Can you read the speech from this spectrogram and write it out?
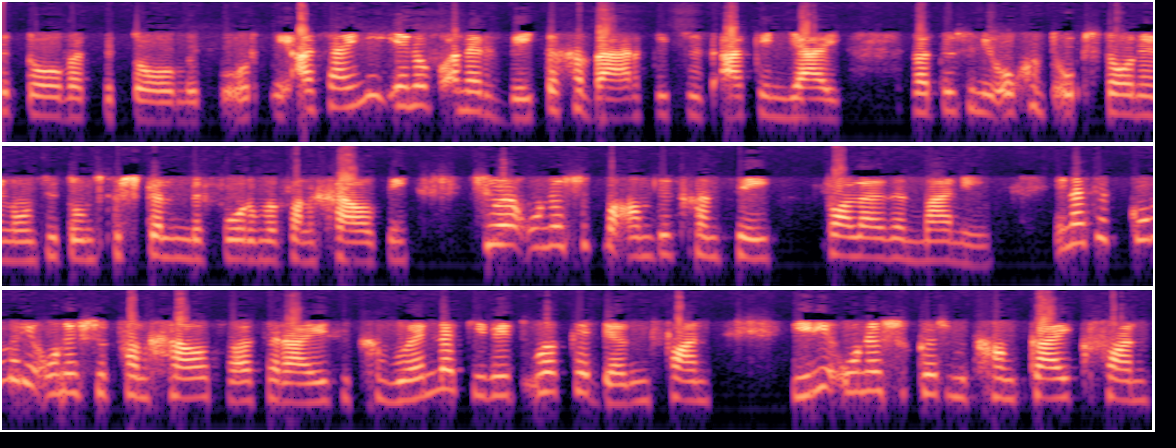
betaal wat betaal moet word nie? As hy nie een of ander wettige werk het soos ek en jy wat ons in die oggend opstaan en ons het ons verskillende forme van geld nie. So ondersoekbeamptes gaan sê follow the money. En as dit kom by die ondersoek van geldwasery, is dit gewoonlik, jy weet, ook 'n ding van hierdie ondersoekers moet gaan kyk van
